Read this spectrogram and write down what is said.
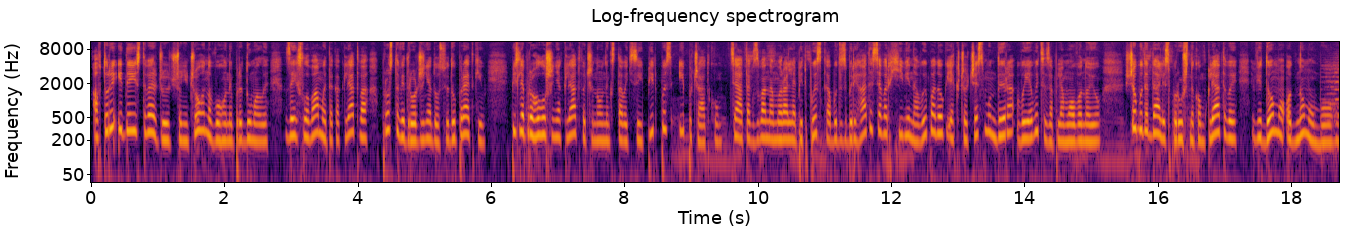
Автори ідеї стверджують, що нічого нового не придумали. За їх словами, така клятва просто відродження досвіду предків. Після проголошення клятви чиновник ставить свій підпис і початку. Ця так звана моральна підписка буде зберігатися в архіві на випадок, якщо честь мундира виявиться заплямованою. Що буде далі з порушником клятви, відомо одному Богу.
